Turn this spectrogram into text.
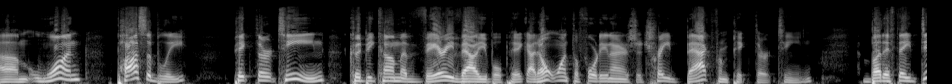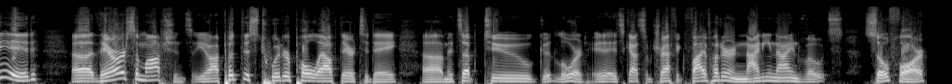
Um, one, possibly pick 13 could become a very valuable pick. I don't want the 49ers to trade back from pick 13. But if they did, uh, there are some options. You know, I put this Twitter poll out there today. Um, it's up to, good lord, it, has got some traffic 599 votes so far.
